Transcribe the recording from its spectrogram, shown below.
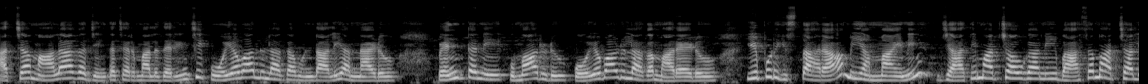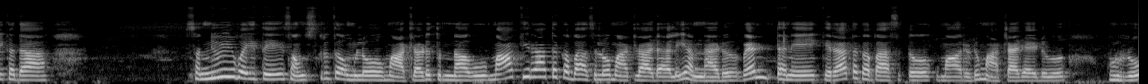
అచ్చా మాలాగా జింక చర్మాలు ధరించి కోయవాళ్ళులాగా ఉండాలి అన్నాడు. వెంటనే కుమారుడు కోయవాడులాగా మారాడు. ఇప్పుడు ఇస్తారా మీ అమ్మాయిని? జాతి మార్చావు కానీ భాష మార్చాలి కదా. సన్యువైతే సంస్కృతంలో మాట్లాడుతున్నావు మా కిరాతక భాషలో మాట్లాడాలి అన్నాడు. వెంటనే కిరాతక భాషతో కుమారుడు మాట్లాడాడు. కుర్రో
